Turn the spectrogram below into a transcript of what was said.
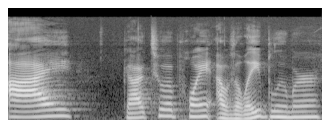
I got to a point, I was a late bloomer.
